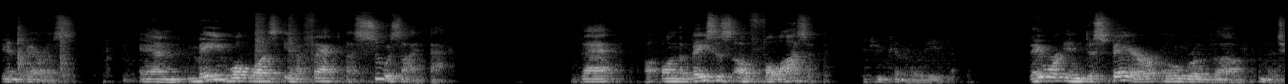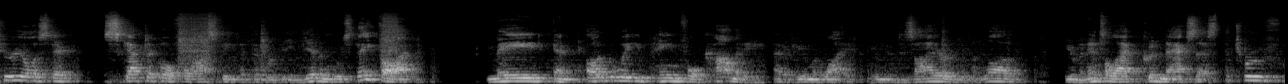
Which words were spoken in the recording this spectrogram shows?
in Paris and made what was, in effect, a suicide pact that, uh, on the basis of philosophy, if you can believe that, they were in despair over the materialistic, skeptical philosophy that they were being given, which they thought made an ugly, painful comedy out of human life, human desire, human love, human intellect, couldn't access the truth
